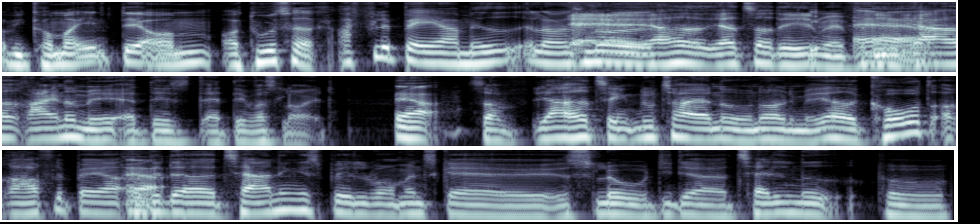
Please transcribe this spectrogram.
Og vi kommer ind derom, og du har taget raflebager med, eller sådan Ja, noget. jeg havde, jeg havde taget det hele med, fordi Ja. ja. jeg havde regnet med, at det, at det var sløjt. ja. Så jeg havde tænkt, nu tager jeg noget underholdning med. Jeg havde kort og raflebager, ja. Ja. og det der terningespil, hvor man skal øh, slå de der tal ned på...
